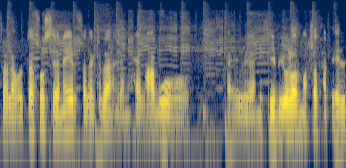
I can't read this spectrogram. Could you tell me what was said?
فلو ابتدى في نص يناير فده كده يعني هيلعبوا يعني في بيقولوا الماتشات هتقل.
